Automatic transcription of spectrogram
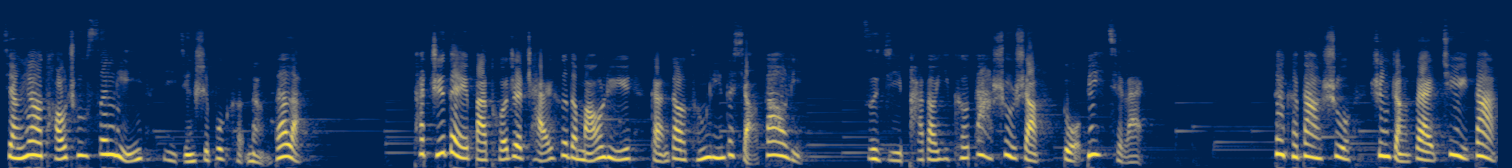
想要逃出森林已经是不可能的了。他只得把驮着柴禾的毛驴赶到丛林的小道里，自己爬到一棵大树上躲避起来。那棵大树生长在巨大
